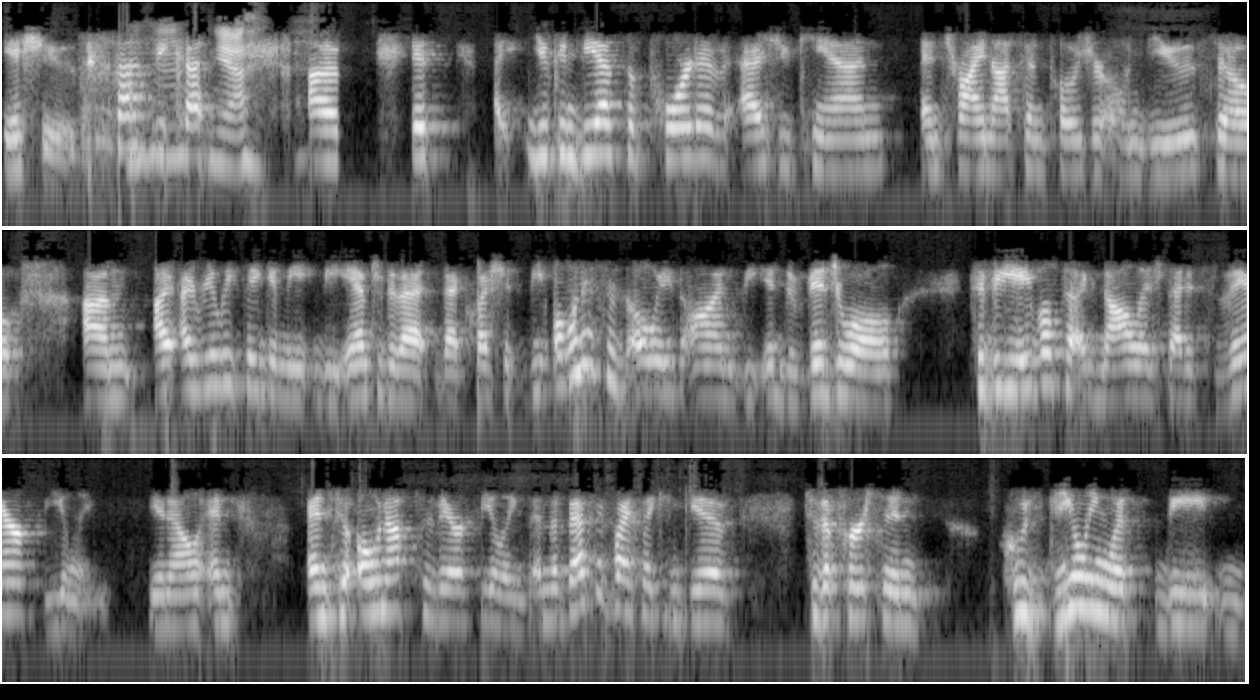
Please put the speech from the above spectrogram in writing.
issues mm-hmm. because yeah. um, it's you can be as supportive as you can and try not to impose your own views. So um, I, I really think in the, the answer to that, that question, the onus is always on the individual to be able to acknowledge that it's their feelings, you know, and and to own up to their feelings. And the best advice I can give to the person who's dealing with the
